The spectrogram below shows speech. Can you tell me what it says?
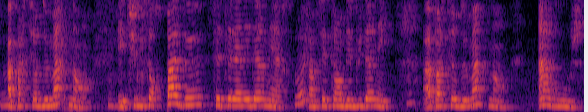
Mhm. à partir de maintenant. Mhm. Et tu ne sors pas de c'était l'année dernière. Ouais. Enfin c'était en début d'année. À partir de maintenant, un rouge.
